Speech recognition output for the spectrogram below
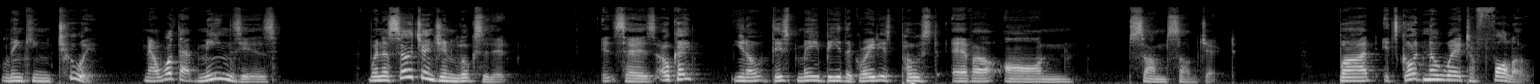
linking to it. Now, what that means is when a search engine looks at it, it says, okay, you know, this may be the greatest post ever on some subject, but it's got nowhere to follow.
